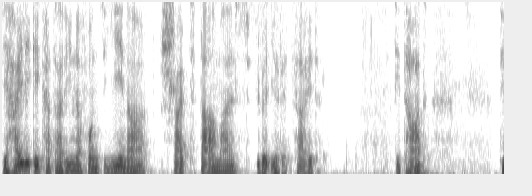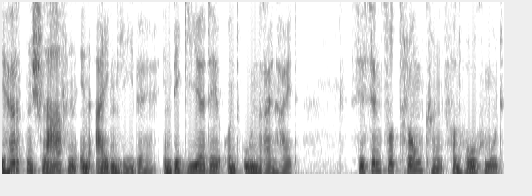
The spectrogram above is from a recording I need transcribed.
Die heilige Katharina von Siena schreibt damals über ihre Zeit, Zitat, Die Hirten schlafen in Eigenliebe, in Begierde und Unreinheit. Sie sind so trunken von Hochmut,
